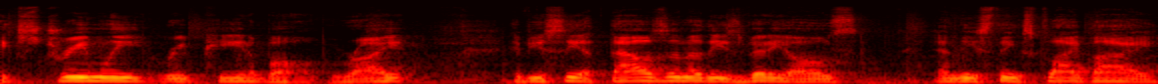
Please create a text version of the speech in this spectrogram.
extremely repeatable, right? If you see a thousand of these videos and these things fly by,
